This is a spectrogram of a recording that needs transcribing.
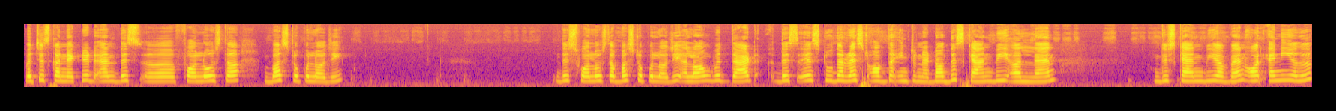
which is connected and this uh, follows the bus topology. This follows the bus topology along with that this is to the rest of the internet. Now, this can be a LAN, this can be a WAN or any other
